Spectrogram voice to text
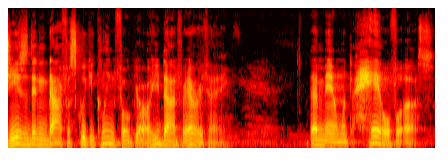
Jesus didn't die for squeaky clean folk, y'all. He died for everything. That man went to hell for us.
